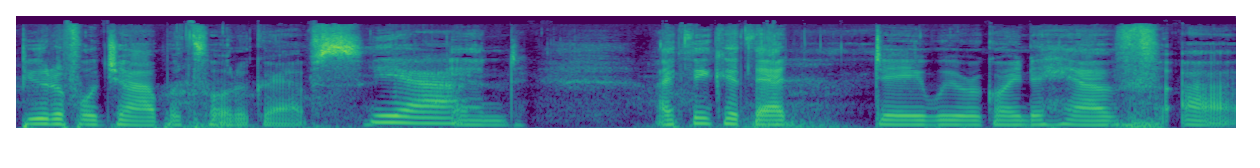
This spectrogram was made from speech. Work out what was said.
beautiful job with photographs. yeah. And I think at that day we were going to have uh,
